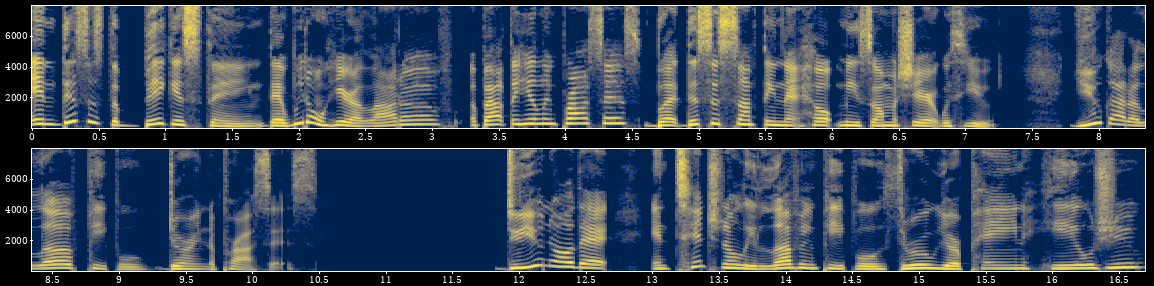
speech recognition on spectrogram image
And this is the biggest thing that we don't hear a lot of about the healing process, but this is something that helped me. So I'm to share it with you. You got to love people during the process. Do you know that intentionally loving people through your pain heals you?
